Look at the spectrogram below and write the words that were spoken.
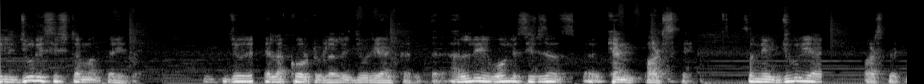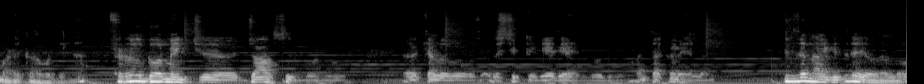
ಇಲ್ಲಿ ಜೂರಿ ಸಿಸ್ಟಮ್ ಅಂತ ಇದೆ. ಜೂರಿ ಎಲ್ಲ ಕೋರ್ಟ್ಗಳಲ್ಲಿ ಜೂರಿ ಆಗಿ ಕರೀತಾರೆ ಅಲ್ಲಿ only citizens can participate so ನೀವು ಜೂರಿ ಆಗಿ ಪಾರ್ಟಿಸಿಪೇಟ್ ಮಾಡೋಕ್ಕಾಗೋದಿಲ್ಲ ಫೆಡರಲ್ ಗೌರ್ಮೆಂಟ್ ಜಾಬ್ಸ್ ಇರ್ಬೋದು ಕೆಲವು ರೆಸ್ಟ್ರಿಕ್ಟೆಡ್ ಏರಿಯಾ ಇರ್ಬೋದು ಅಂತ ಕಡೆ ಎಲ್ಲ. ಸಿಟಿಸನ್ ಆಗಿದ್ದರೆ ಅವರಲ್ಲೂ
